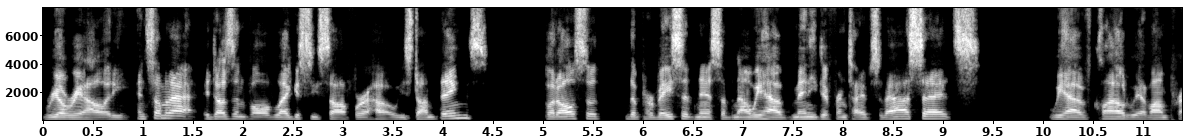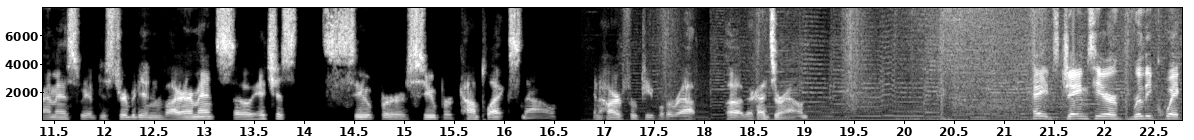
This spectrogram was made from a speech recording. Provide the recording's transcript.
real reality. And some of that, it does involve legacy software, how we've done things, but also the pervasiveness of now we have many different types of assets. We have cloud, we have on premise, we have distributed environments. So it's just super, super complex now and hard for people to wrap uh, their heads around. Hey, it's James here. Really quick,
